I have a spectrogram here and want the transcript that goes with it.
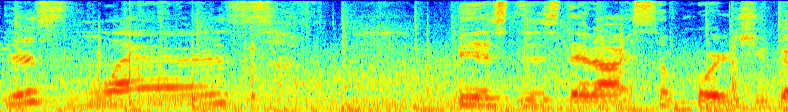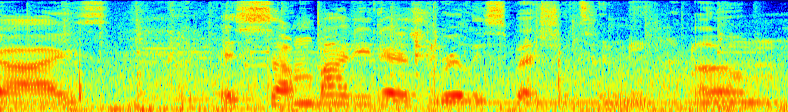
this last business that I supported you guys is somebody that's really special to me. Um,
